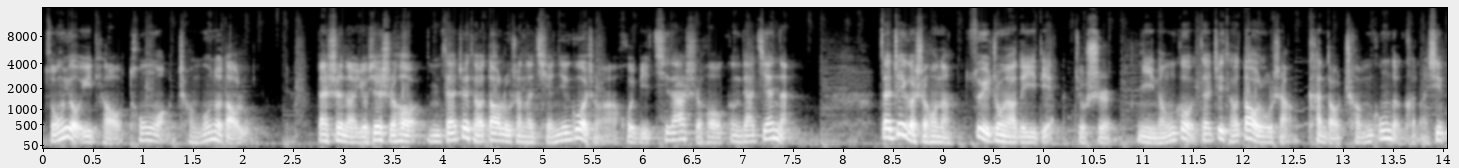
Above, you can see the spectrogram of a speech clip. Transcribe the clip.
总有一条通往成功的道路。但是呢，有些时候你在这条道路上的前进过程啊，会比其他时候更加艰难。在这个时候呢，最重要的一点就是你能够在这条道路上看到成功的可能性。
